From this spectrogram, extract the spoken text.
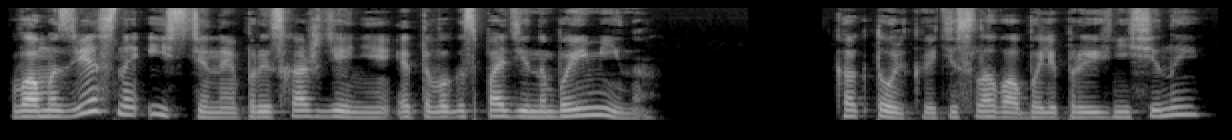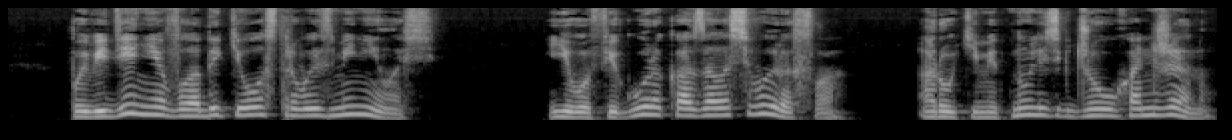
Вам известно истинное происхождение этого господина Баймина?» Как только эти слова были произнесены, Поведение владыки острова изменилось. Его фигура, казалось, выросла, а руки метнулись к Джоу Ханьжену.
